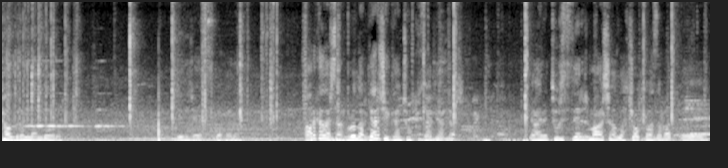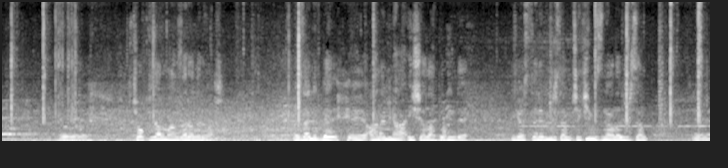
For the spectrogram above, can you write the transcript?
kaldırımdan doğru gideceğiz bakalım. Arkadaşlar buralar gerçekten çok güzel yerler. Yani turistler maşallah çok fazla var. E, e, çok güzel manzaraları var. Özellikle e, ana bina inşallah bugün de gösterebilirsem, çekim izni alabilirsem e,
